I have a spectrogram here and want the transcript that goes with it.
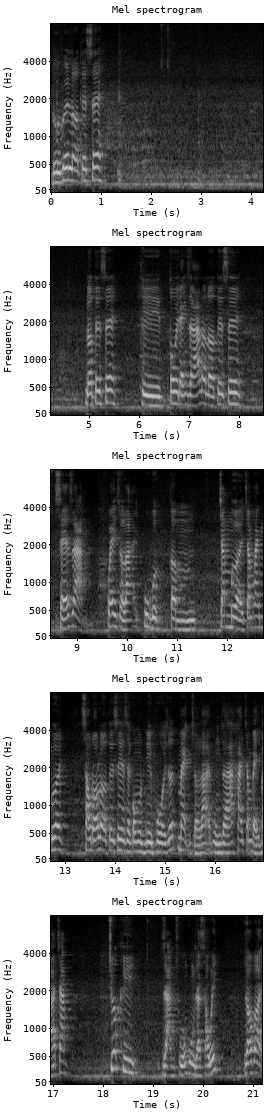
Đối với LTC LTC thì tôi đánh giá là LTC sẽ giảm quay trở lại khu vực tầm 110 120 sau đó LTC sẽ có một nhịp hồi rất mạnh trở lại vùng giá 270 300 trước khi giảm xuống vùng giá 6x do vậy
